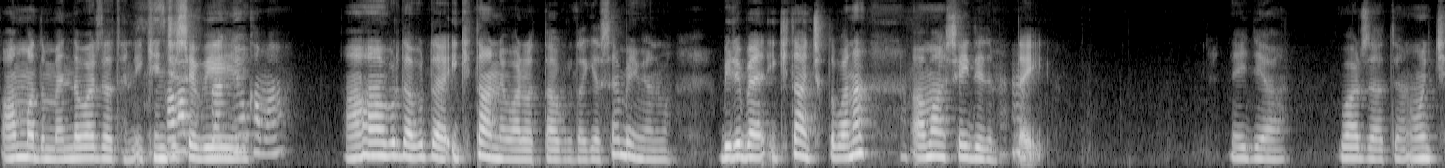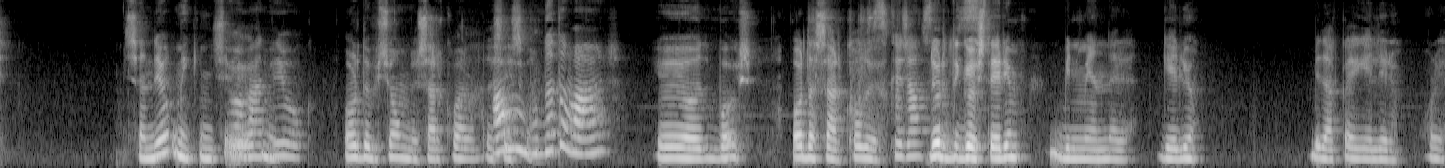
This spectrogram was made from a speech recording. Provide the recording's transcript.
almadım bende var zaten. İkinci Salak, seviye Bende yelek. yok ama. Aha burada burada iki tane var hatta burada. Gelsene benim yanıma. Biri ben iki tane çıktı bana ama şey dedim. Dayı. Neydi ya? Var zaten onun için. Sende yok mu ikinci seviye Yok yok bende yok. Orada bir şey olmuyor. Sarkı var orada Ama ses var. burada da var. Yo yo boş. Orada sarkı oluyor. Sıkacağım. Dur dur göstereyim bilmeyenlere. Geliyorum. Bir dakikaya gelirim oraya.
